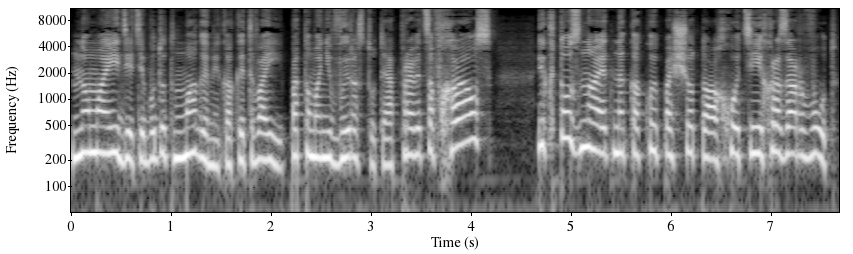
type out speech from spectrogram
Но мои дети будут магами, как и твои. Потом они вырастут и отправятся в хаос. И кто знает, на какой по счету охоте их разорвут».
